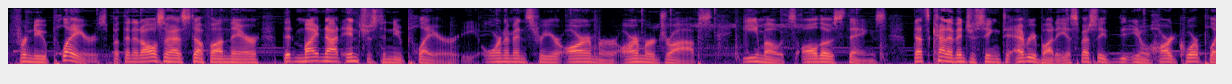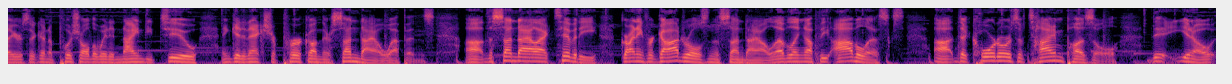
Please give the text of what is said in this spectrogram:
for new players, but then it also has stuff on there that might not interest a new player. Ornaments for your armor, armor drops, emotes, all those things. That's kind of interesting to everybody, especially you know hardcore players. They're going to push all the way to 92 and get an extra perk on their sundial weapons. Uh, the sundial activity, grinding for god rolls in the sundial, leveling up the obelisks, uh, the corridors of time puzzle. The, you know,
